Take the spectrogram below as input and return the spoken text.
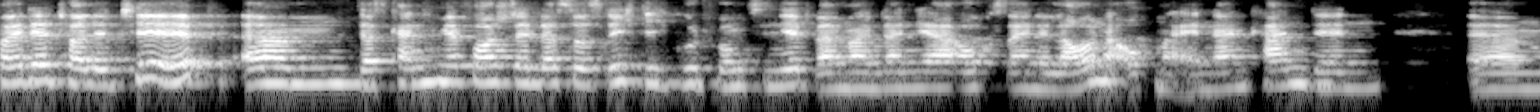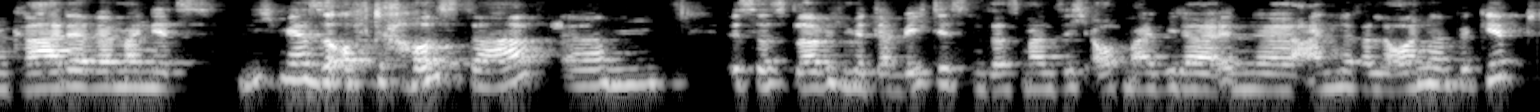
Voll der tolle Tipp. Ähm, das kann ich mir vorstellen, dass das richtig gut funktioniert, weil man dann ja auch seine Laune auch mal ändern kann. Denn ähm, gerade wenn man jetzt nicht mehr so oft raus darf, ähm, ist das, glaube ich, mit am wichtigsten, dass man sich auch mal wieder in eine andere Laune begibt.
